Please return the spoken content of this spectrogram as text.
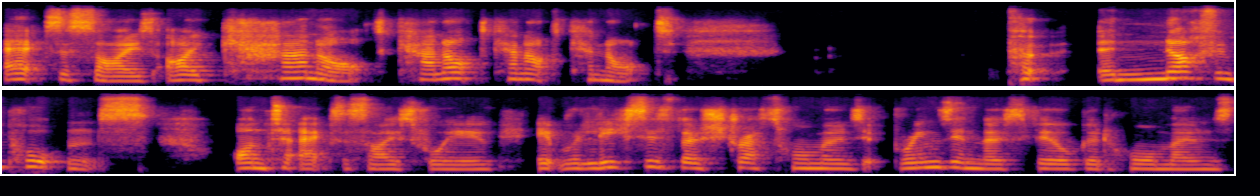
Exercise, I cannot, cannot, cannot, cannot put enough importance onto exercise for you. It releases those stress hormones, it brings in those feel good hormones.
